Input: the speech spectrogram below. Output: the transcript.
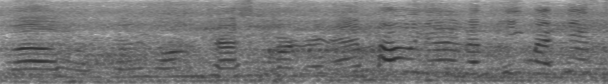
Well, we're going to go on the Jurassic Park and I'm probably going to end up peeing my pants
